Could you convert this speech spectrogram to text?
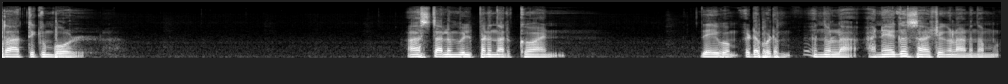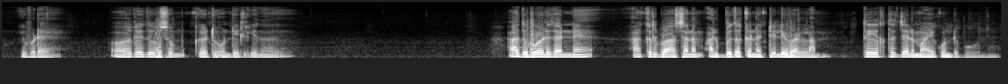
പ്രാർത്ഥിക്കുമ്പോൾ ആ സ്ഥലം വിൽപ്പന നടക്കുവാൻ ദൈവം ഇടപെടും എന്നുള്ള അനേകം സാക്ഷ്യങ്ങളാണ് നമ്മൾ ഇവിടെ ഓരോ ദിവസവും കേട്ടുകൊണ്ടിരിക്കുന്നത്. അതുപോലെ തന്നെ ആ കൃപാസനം അത്ഭുത കിണറ്റിലെ വെള്ളം തീർത്ഥജലമായി കൊണ്ടുപോകുന്നു.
